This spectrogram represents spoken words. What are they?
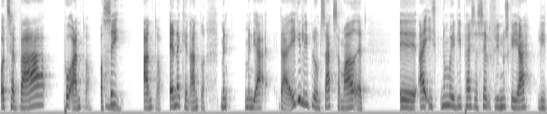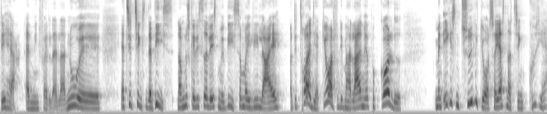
og tage vare på andre, og se mm. andre, anerkende andre. Men, men jeg, der er ikke lige blevet sagt så meget, at øh, ej, I, nu må I lige passe jer selv, fordi nu skal jeg lige det her af mine forældre. Eller nu, øh, jeg har tit tænkt sådan der vis, Nå, nu skal jeg lige sidde og læse med vis, så må I lige lege. Og det tror jeg, de har gjort, fordi man har leget mere på gulvet, men ikke sådan tydeligt gjort, så jeg sådan har tænkt, gud ja,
